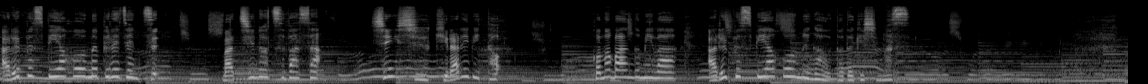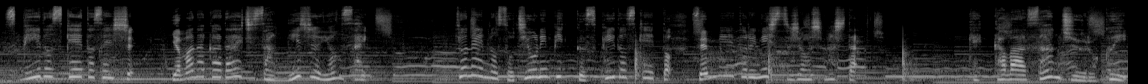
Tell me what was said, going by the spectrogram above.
アルプスピアホームプレゼンツ街の翼信州きらり人この番組はアルプスピアホームがお届けします。スピードスケート選手山中大地さん24歳。去年のソチオリンピックスピードスケート 1000m に出場しました。結果は36位。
